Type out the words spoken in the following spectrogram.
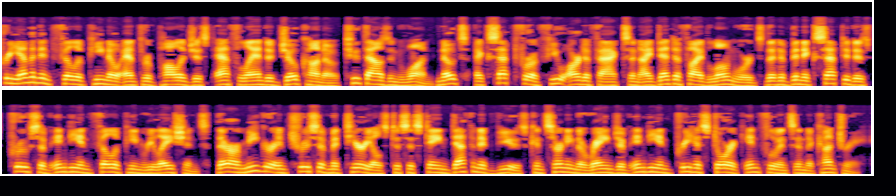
Preeminent Filipino anthropologist F. Landa Jocano 2001 notes, except for a few artifacts and identified loanwords that have been accepted as proofs of Indian-Philippine relations, there are meager intrusive materials to sustain definite views concerning the range of Indian prehistoric influence in the country.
